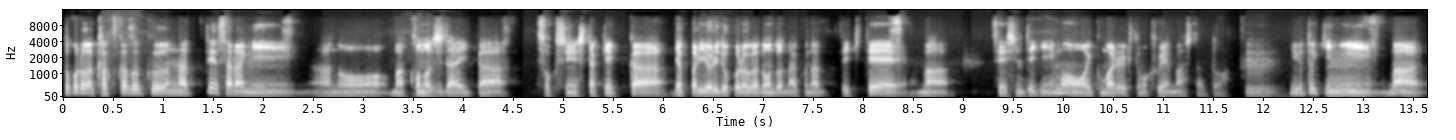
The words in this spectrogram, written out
ところが核家族になってさらにあの、まあ、この時代が促進した結果やっぱりよりどころがどんどんなくなってきて、まあ、精神的にも追い込まれる人も増えましたと。うん。いう時に、まあ、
